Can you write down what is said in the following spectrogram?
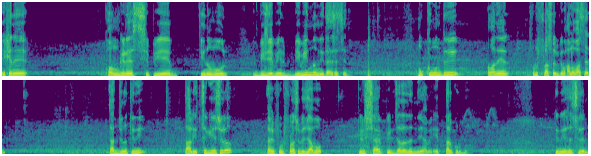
এখানে কংগ্রেস, সিপিএম, তৃণমূল, বিজেপির বিভিন্ন নেতা এসেছেন। মুখ্যমন্ত্রী আমাদের ফুরফুরা শরীফকে ভালোবাসেন। যার জন্য তিনি তার ইচ্ছে গিয়েছিল আমি ফুরফুরা শরীফে যাব। পীর সাহেব, পীরজাদাদের নিয়ে আমি ইফতার করব। তিনি এসেছিলেন,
